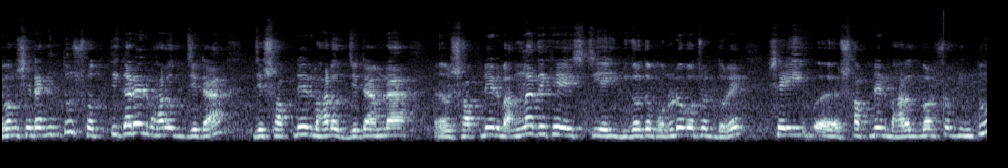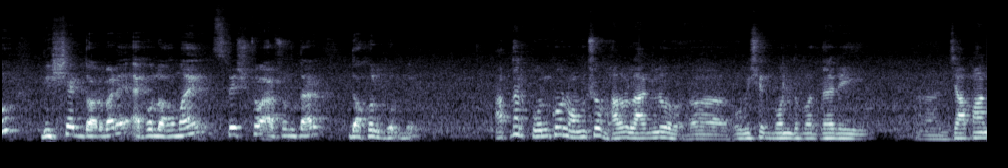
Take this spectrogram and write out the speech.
এবং সেটা কিন্তু সত্যিকারের ভারত যেটা, যে স্বপ্নের ভারত যেটা আমরা স্বপ্নের বাংলা দেখে এসেছি এই বিগত পনেরো বছর ধরে, সেই স্বপ্নের ভারতবর্ষ কিন্তু বিশ্বের দরবারে একলহমায় শ্রেষ্ঠ আসন তার দখল করবে। আপনার কোন কোন অংশ ভালো লাগল অভিষেক বন্দ্যোপাধ্যায়ের এই জাপান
